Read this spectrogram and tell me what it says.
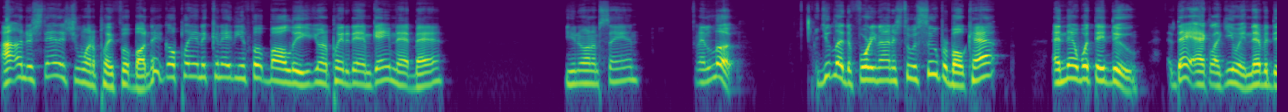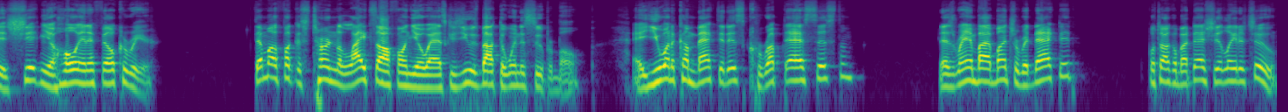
I understand that you want to play football. Nigga, go play in the Canadian Football League if you want to play the damn game that bad. You know what I'm saying? And look, you led the 49ers to a Super Bowl cap. And then what they do? They act like you ain't never did shit in your whole NFL career. Them motherfuckers turned the lights off on your ass because you was about to win the Super Bowl. And you want to come back to this corrupt ass system that's ran by a bunch of redacted? We'll talk about that shit later too.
